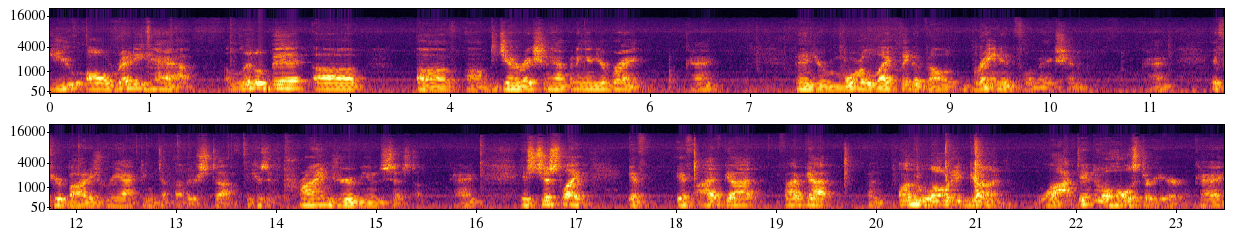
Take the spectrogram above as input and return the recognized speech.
you already have a little bit of, of um, degeneration happening in your brain, okay? Then you're more likely to develop brain inflammation, okay? If your body's reacting to other stuff, because it primes your immune system, okay? It's just like if, if I've got, if I've got an unloaded gun locked into a holster here, okay?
